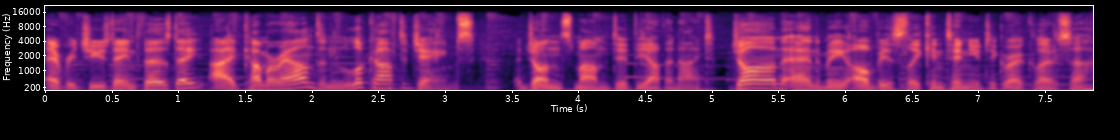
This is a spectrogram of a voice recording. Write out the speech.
every Tuesday and Thursday, I'd come around and look after James. John's mum did the other night. John and me obviously continued to grow closer,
